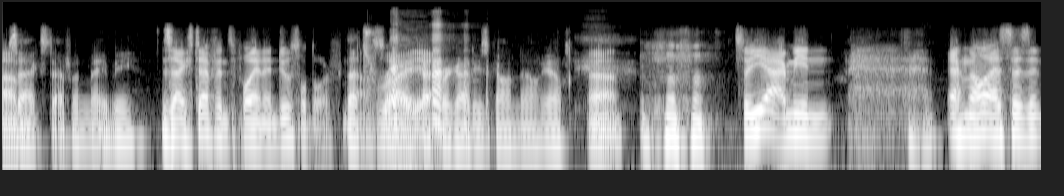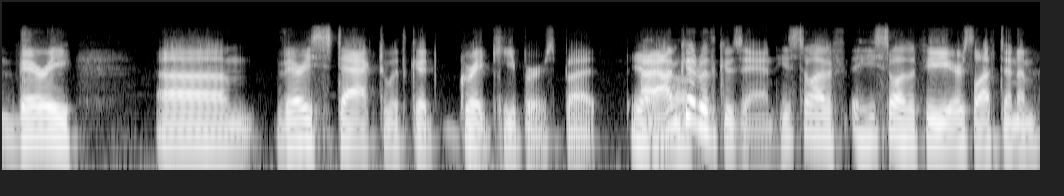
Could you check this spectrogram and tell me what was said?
Um, Zach Steffen maybe. Zach Steffen's playing in Dusseldorf. Now, That's so, right. Yeah. I forgot he's gone now. Yeah. Uh, so yeah, I mean, MLS isn't very, um, very stacked with good, great keepers, but yeah, I, am good with Guzan. He still have he still has a few years left in him,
